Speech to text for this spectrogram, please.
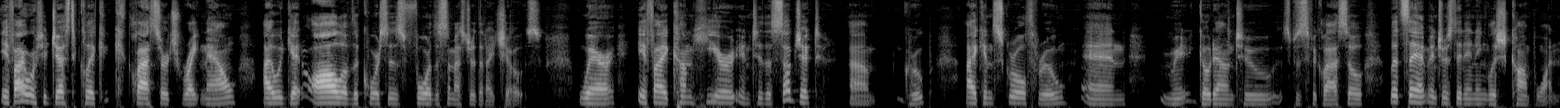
if I were to just click class search right now, I would get all of the courses for the semester that I chose. Where if I come here into the subject um, group, I can scroll through and go down to specific class. So let's say I'm interested in English Comp 1.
